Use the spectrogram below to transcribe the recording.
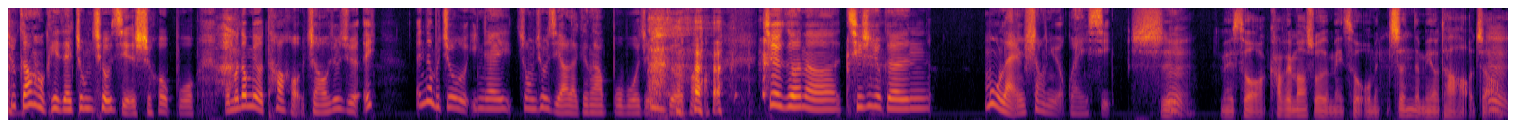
就刚好可以在中秋节的时候播。我们都没有套好招，就觉得哎哎，那不就应该中秋节要来跟大家播播这个歌哈？这个歌呢，其实就跟木兰少女有关系。是、嗯没错，咖啡猫说的没错，我们真的没有套好招。嗯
